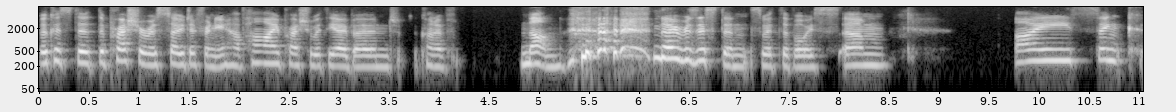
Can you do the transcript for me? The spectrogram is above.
because the the pressure is so different. You have high pressure with the oboe and kind of none, no resistance with the voice. Um, I think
